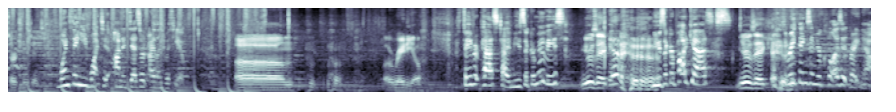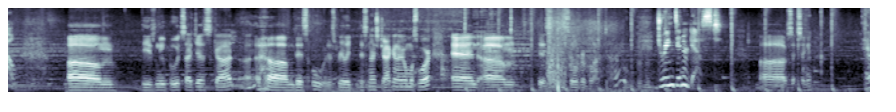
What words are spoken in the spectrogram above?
search engines. One thing you want to on a desert island with you. Um, a radio. Favorite pastime, music or movies? Music. Yeah. music or podcasts? Music. Three things in your closet right now. Um, these new boots I just got. Um, this ooh, this really this nice jacket I almost wore, and um, this silver black tie. Dream dinner guest. Uh, second. Who?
